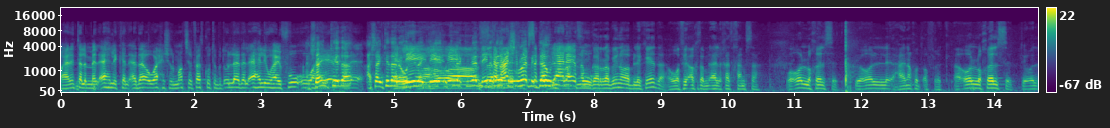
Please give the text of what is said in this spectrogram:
يعني أنت لما الأهلي كان اداؤه وحش الماتش اللي فات كنت بتقول لا ده الأهلي وهيفوق عشان كده عشان كده أنا يعني قلت ليه- لك ليه- ليه- نادي الزمالك معاش قريب بالدوري الأهلي إحنا. مجربينه قبل كده. هو في أكتر من الأهلي خد خمسة. واقول له خلصت يقول لي هناخد افريقيا. أقول له خلصت يقول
